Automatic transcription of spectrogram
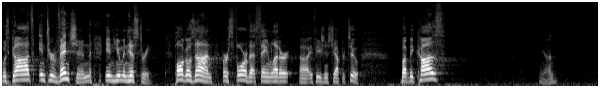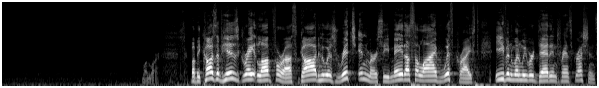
was God's intervention in human history. Paul goes on, verse 4 of that same letter, uh, Ephesians chapter 2. But because, hang on. But because of his great love for us, God, who is rich in mercy, made us alive with Christ even when we were dead in transgressions.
